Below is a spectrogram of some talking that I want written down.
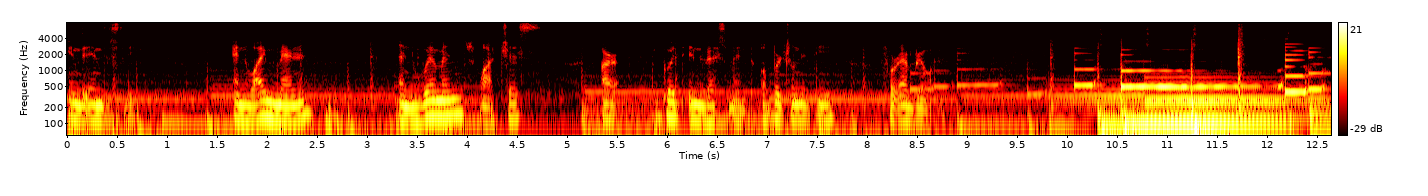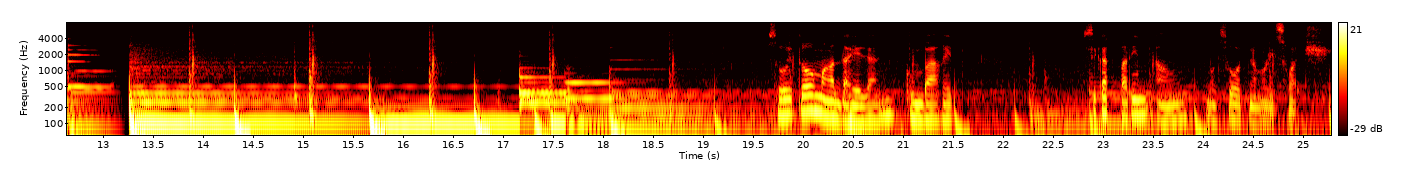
in the industry and why men and women's watches are a good investment opportunity for everyone. So ito ang mga dahilan kung bakit sikat pa rin ang magsuot ng wristwatch.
